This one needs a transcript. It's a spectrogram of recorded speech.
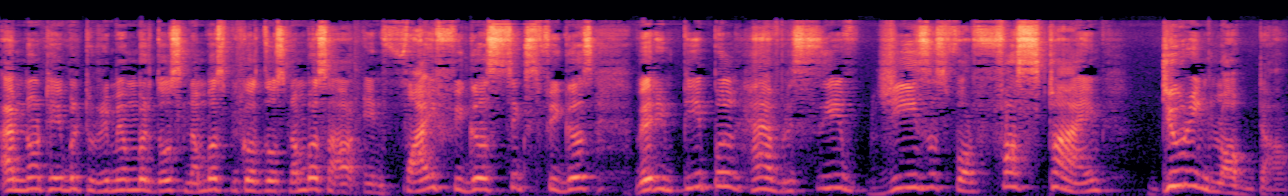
I'm not able to remember those numbers because those numbers are in five figures, six figures, wherein people have received Jesus for first time during lockdown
